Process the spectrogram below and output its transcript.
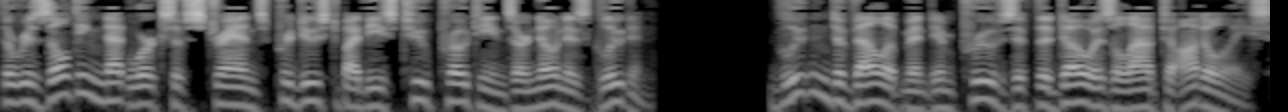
The resulting networks of strands produced by these two proteins are known as gluten. Gluten development improves if the dough is allowed to autolyse.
